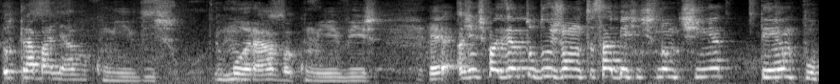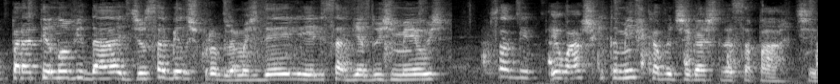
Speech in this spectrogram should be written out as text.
eu trabalhava com Ives, eu morava com Ives. É, a gente fazia tudo junto, sabe? A gente não tinha tempo para ter novidade. Eu sabia dos problemas dele, ele sabia dos meus. Sabe, eu acho que também ficava desgaste dessa parte.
